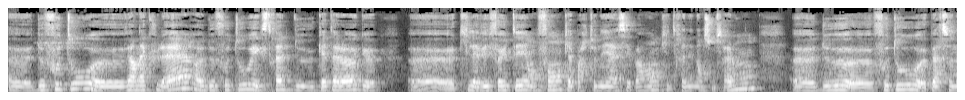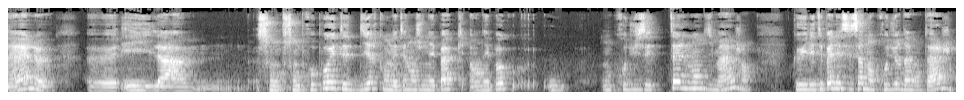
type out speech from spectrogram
euh, de photos vernaculaires, de photos extraites de catalogues qu'il avait feuilleté enfant, qui appartenaient à ses parents, qui traînaient dans son salon, de photos personnelles. et il a son, son propos était de dire qu'on était dans une époque, en époque où on produisait tellement d'images qu'il n'était pas nécessaire d'en produire davantage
